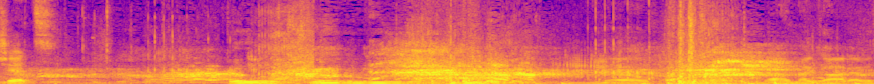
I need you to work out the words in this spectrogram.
Shit. Ooh. Ooh. No. Oh my god, I was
